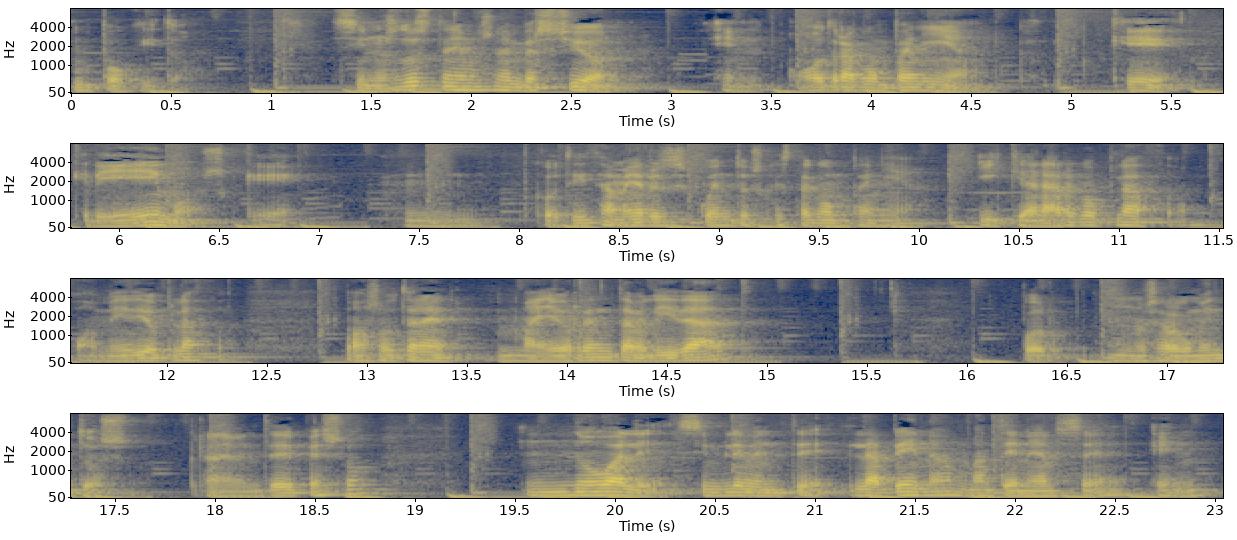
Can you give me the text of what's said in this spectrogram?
un poquito. Si nosotros tenemos una inversión en otra compañía que creemos que mm, cotiza mayores descuentos que esta compañía y que a largo plazo o a medio plazo vamos a obtener mayor rentabilidad por unos argumentos claramente de peso, no vale simplemente la pena mantenerse en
